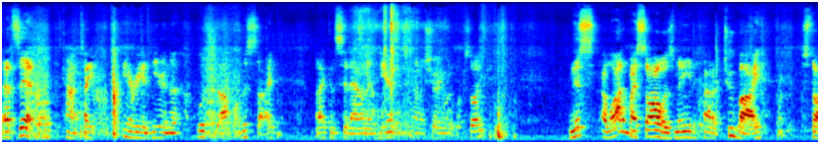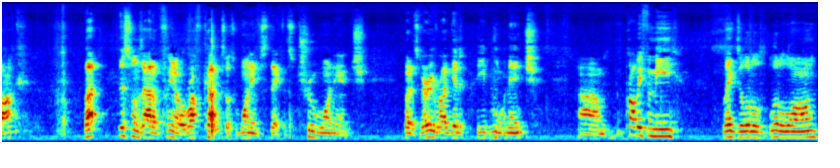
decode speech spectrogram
that's it. Kind of tight area here in the wood shop on this side I can sit down in here and just kind of show you what it looks like. And this, a lot of my saw was made out of 2x stock, but this one's out of, you know, rough cut, so it's one inch thick. It's true one inch, but it's very rugged, even one inch. Um, probably for me, legs a little little long.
